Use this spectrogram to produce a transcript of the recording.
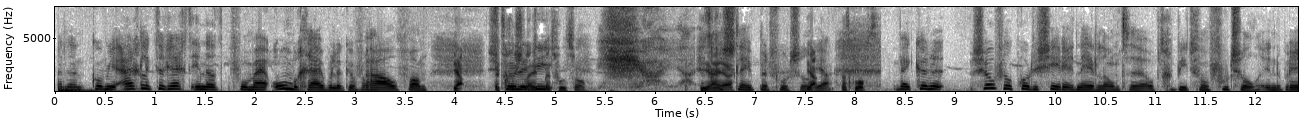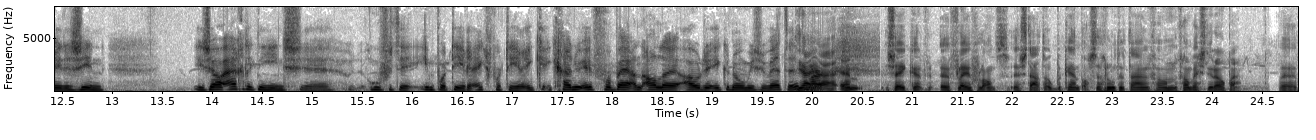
En dan kom je eigenlijk terecht in dat voor mij onbegrijpelijke verhaal van. Ja, het gesleept die... met voedsel. Ja, het ja, gesleept met voedsel. Ja, ja, dat klopt. Wij kunnen zoveel produceren in Nederland uh, op het gebied van voedsel in de brede zin. Je zou eigenlijk niet eens uh, hoeven te importeren, exporteren. Ik, ik, ga nu even voorbij aan alle oude economische wetten. Ja, maar... ja en zeker uh, Flevoland staat ook bekend als de groentetuin van, van West-Europa. We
